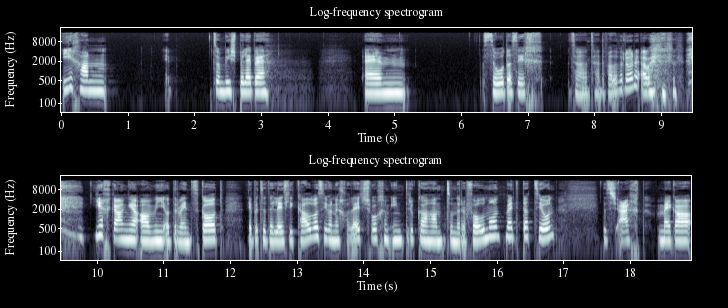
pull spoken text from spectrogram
ich habe zum Beispiel eben ähm, so, dass ich jetzt habe ich den Faden verloren, aber ich gehe an mich, oder wenn es geht, eben zu der Leslie Calvo, die ich letzte Woche im Intro hatte, zu einer Vollmond-Meditation. Das ist echt mega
